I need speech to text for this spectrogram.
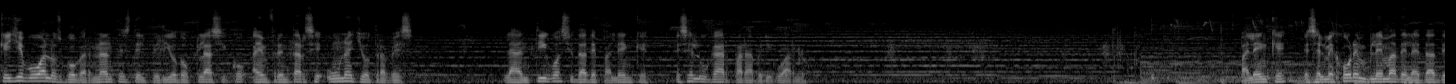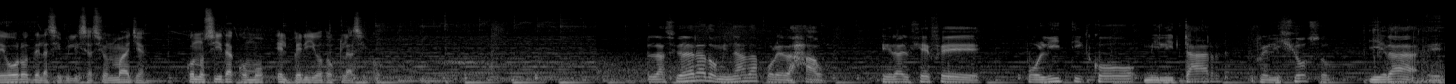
¿Qué llevó a los gobernantes del periodo clásico a enfrentarse una y otra vez? La antigua ciudad de Palenque es el lugar para averiguarlo. Palenque es el mejor emblema de la edad de oro de la civilización maya, conocida como el período clásico. La ciudad era dominada por el Ajau. Era el jefe político, militar, religioso y era eh,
